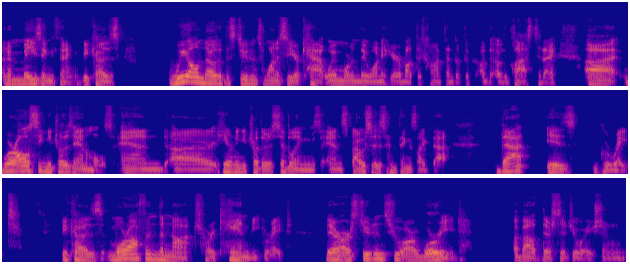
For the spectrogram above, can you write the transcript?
an amazing thing because we all know that the students want to see your cat way more than they want to hear about the content of the, of the, of the class today. Uh, we're all seeing each other's animals and uh, hearing each other's siblings and spouses and things like that. That is great because more often than not, or can be great, there are students who are worried about their situation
